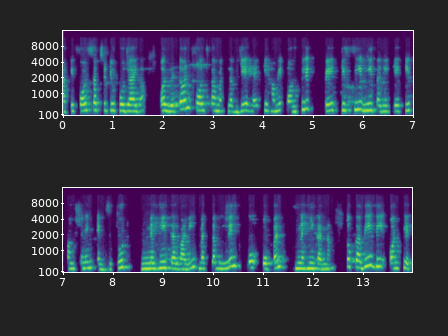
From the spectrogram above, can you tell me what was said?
आके फॉल्स सब्सिट्यूट हो जाएगा। और रिटर्न फॉल्स का मतलब ये है कि हमें ऑन क्लिक पे किसी भी तरीके की फंक्शनिंग एग्जीक्यूट नहीं करवानी मतलब लिंक को ओपन नहीं करना। तो कभी भी ऑन क्लिक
